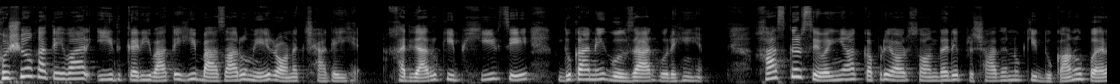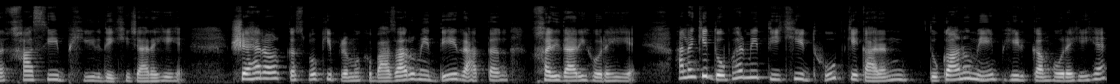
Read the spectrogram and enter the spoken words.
खुशियों का त्यौहार ईद करीब आते ही बाजारों में रौनक छा गई है। खरीदारों की भीड़ से दुकानें गुलजार हो रही हैं। खासकर सेवैयां कपड़े और सौंदर्य प्रसाधनों की दुकानों पर खासी भीड़ देखी जा रही है। शहर और कस्बों की प्रमुख बाजारों में देर रात तक खरीदारी हो रही है। हालाँकि दोपहर में तीखी धूप के कारण दुकानों में भीड़ कम हो रही है,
